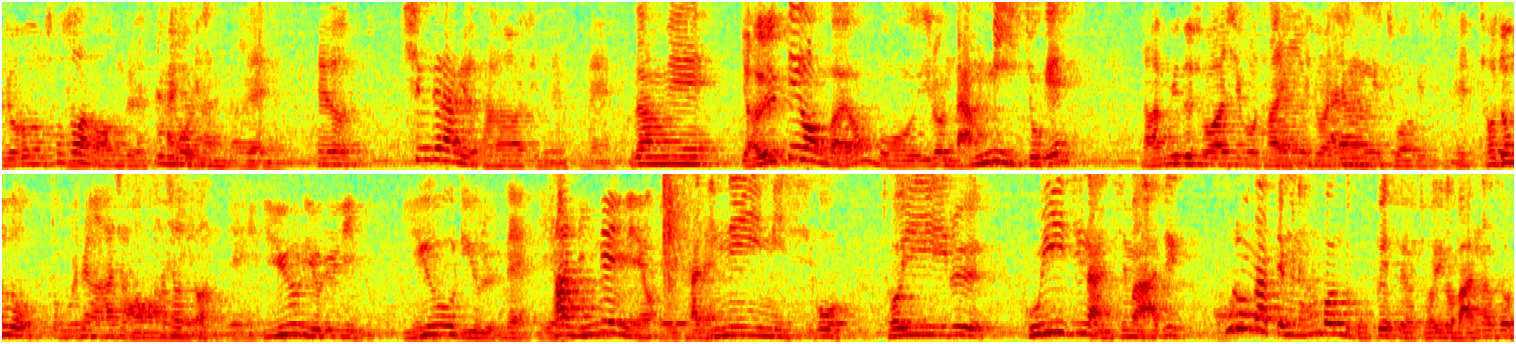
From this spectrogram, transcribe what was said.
이런 소소한 어항들을 네, 꾸미고 계십니다. 네. 네. 그래서 친근하게 다가갈 수 있는 네. 그 다음에 열대어인가요? 뭐 이런 남미 이쪽에 남미도 좋아하시고 다양하게 네, 좋아하시는 다양하게 좋아하시는 예, 저 정도 또 물생활 하셨, 어, 하셨던 예, 예. 유율유율님 유률. 네. 예. 다 닉네임이에요. 예, 다 네. 닉네임이시고 저희를 보이진 않지만 아직 코로나 때문에 한 번도 못 뵀어요. 저희가 만나서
